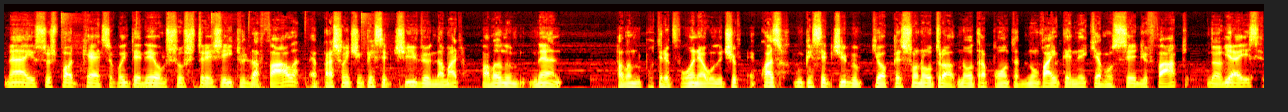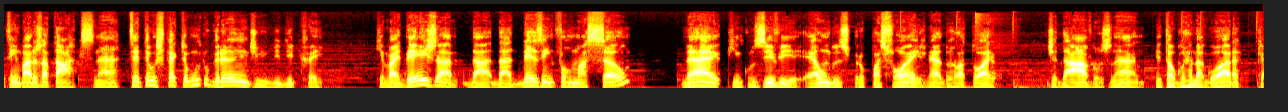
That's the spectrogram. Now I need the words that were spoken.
né, e os seus podcasts, eu vou entender os seus trejeitos da fala, é praticamente imperceptível, ainda mais falando, né, falando por telefone, algo do tipo, é quase imperceptível que a pessoa na outra, na outra ponta não vai entender que é você de fato. Não. E aí você tem vários ataques, né? Você tem um espectro muito grande de deepfake, que vai desde a da, da desinformação, né, que inclusive é uma das preocupações, né, do relatório de Davos, né, que está ocorrendo agora, que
